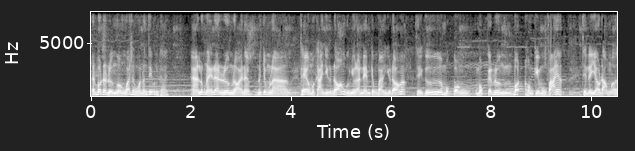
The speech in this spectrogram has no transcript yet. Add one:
Đánh bốt ra đường ngon quá, sao còn đánh tiếp anh khải? À lúc nãy ra rương rồi nè. Nói chung là theo mà khải dự đoán cũng như là anh em trong ban dự đoán á, thì cứ một con, một cái rương bot hồng kim môn phái á, thì nó dao động ở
